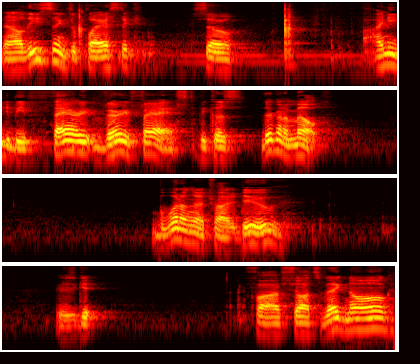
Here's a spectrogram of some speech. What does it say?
Now these things are plastic, so I need to be very, very fast because they're going to melt. But what I'm going to try to do is get five shots of eggnog.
